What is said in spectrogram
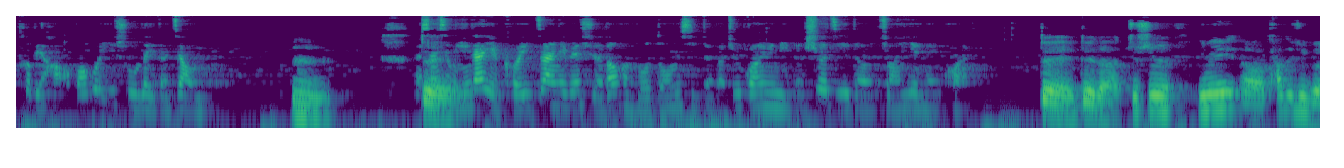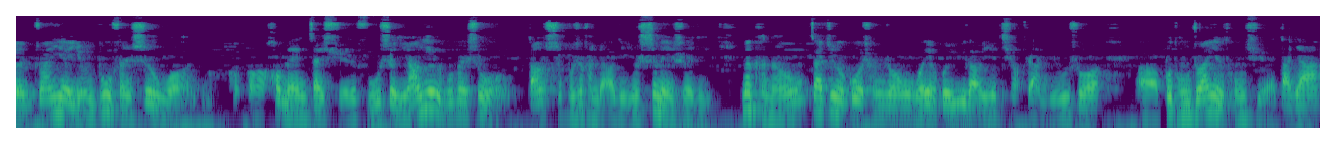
特别好，包括艺术类的教育。嗯，相信你应该也可以在那边学到很多东西，对吧？就是关于你的设计的专业那一块。对对的，就是因为呃，他的这个专业有一部分是我呃后面在学的服务设计，然后也有一部分是我当时不是很了解，就是室内设计。那可能在这个过程中，我也会遇到一些挑战，比如说呃，不同专业的同学，大家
